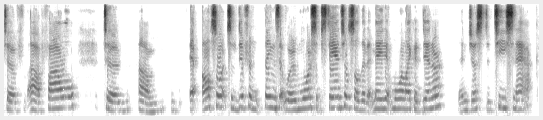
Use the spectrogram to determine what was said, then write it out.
to uh, fowl to um, all sorts of different things that were more substantial so that it made it more like a dinner than just a tea snack.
